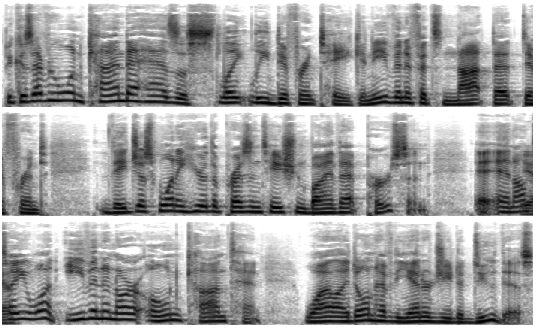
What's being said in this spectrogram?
because everyone kind of has a slightly different take. And even if it's not that different, they just want to hear the presentation by that person. And I'll Yeah. tell you what, even in our own content, while I don't have the energy to do this,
